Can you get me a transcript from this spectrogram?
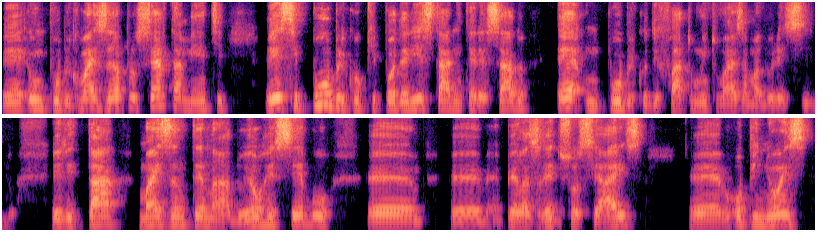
é, um público mais amplo, certamente esse público que poderia estar interessado é um público de fato muito mais amadurecido. Ele está mais antenado. Eu recebo é, pelas redes sociais opiniões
